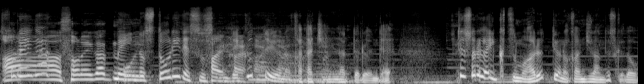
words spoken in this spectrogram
それがそれがメインのストーリーで進んでいくっていうような形になってるんで。でそれがいくつもあるっていうような感じなんですけど、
